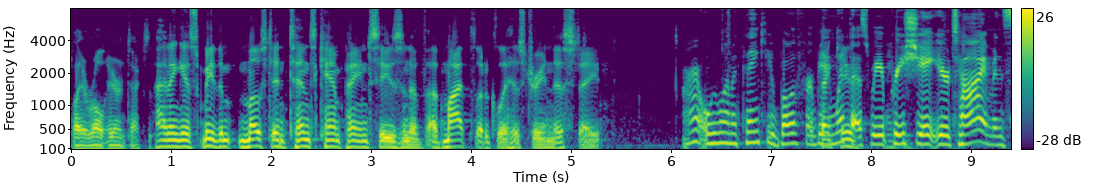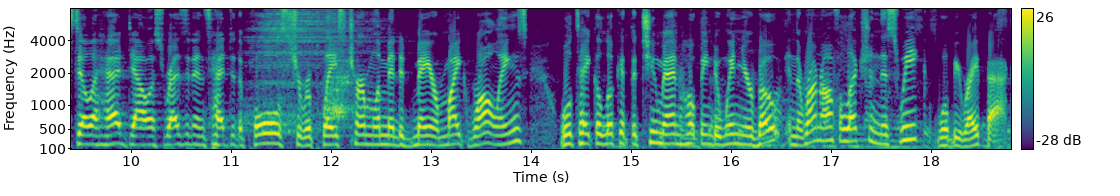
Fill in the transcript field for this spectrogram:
play a role here in Texas. I think it's going to be the most intense campaign season of, of my political history in this state. All right, well, we want to thank you both for being thank with you. us. We thank appreciate you. your time. And still ahead, Dallas residents head to the polls to replace term limited Mayor Mike Rawlings. We'll take a look at the two men hoping to win your vote in the runoff election this week. We'll be right back.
